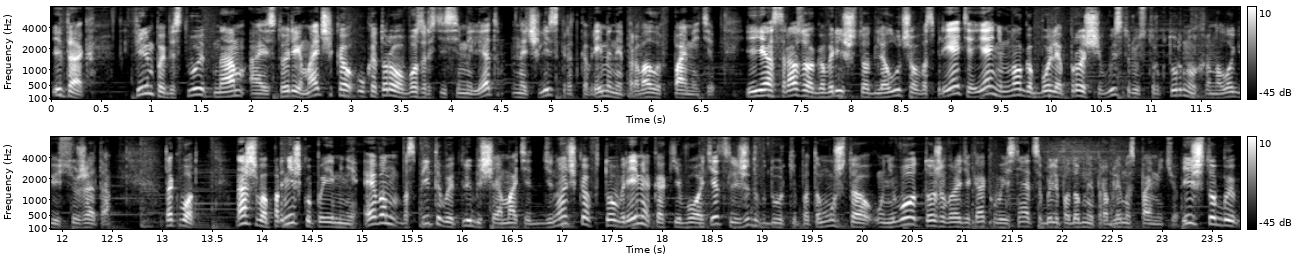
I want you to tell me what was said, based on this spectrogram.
Итак, Фильм повествует нам о истории мальчика, у которого в возрасте 7 лет начались кратковременные провалы в памяти. И я сразу оговорюсь, что для лучшего восприятия я немного более проще выстрою структурную хронологию сюжета. Так вот, нашего парнишку по имени Эван воспитывает любящая мать-одиночка в то время, как его отец лежит в дурке, потому что у него тоже вроде как выясняется были подобные проблемы с памятью. И чтобы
